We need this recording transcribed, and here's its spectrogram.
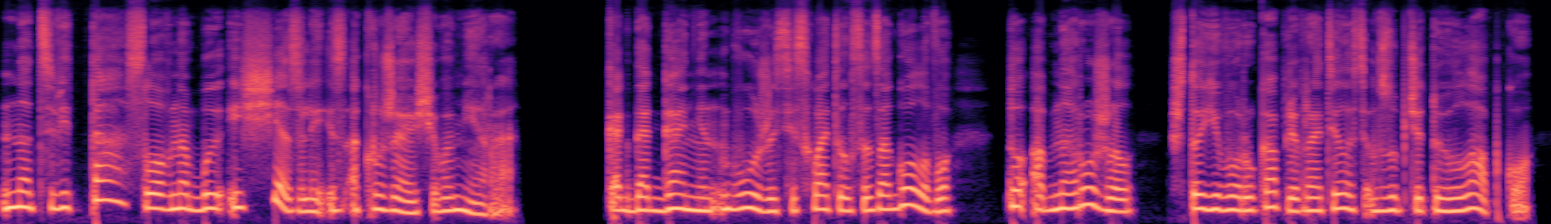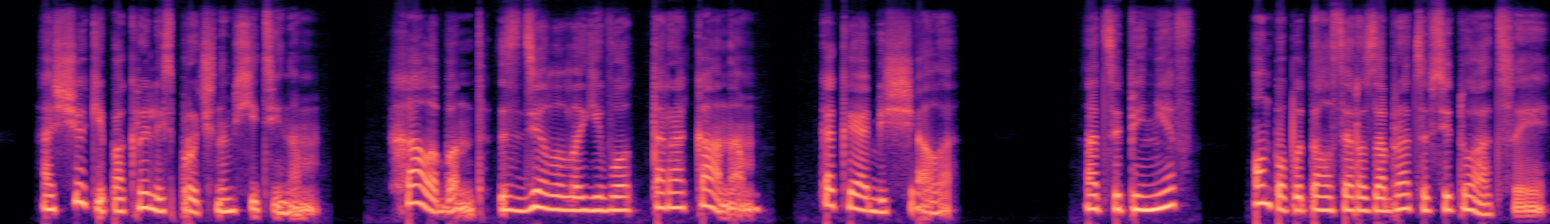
но цвета словно бы исчезли из окружающего мира. Когда Ганнин в ужасе схватился за голову, то обнаружил, что его рука превратилась в зубчатую лапку, а щеки покрылись прочным хитином. Халабанд сделала его тараканом, как и обещала. Оцепенев, он попытался разобраться в ситуации.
